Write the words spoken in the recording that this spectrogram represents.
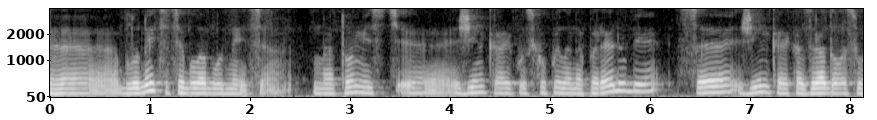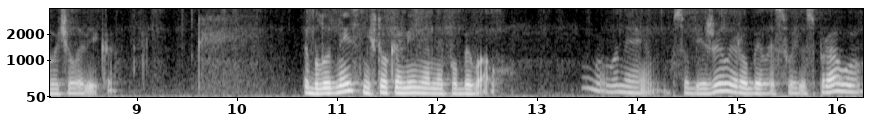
Е, Блудниця це була блудниця. Натомість жінка, яку схопили на перелюбі, це жінка, яка зрадила свого чоловіка. Блудниць ніхто камінням не побивав. Вони собі жили, робили свою справу,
